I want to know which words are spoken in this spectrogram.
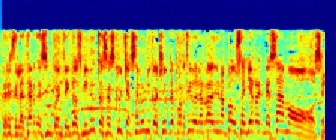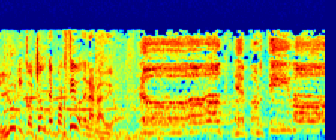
3 de la tarde, 52 minutos. Escuchas el único show deportivo de la radio. Una pausa, ya regresamos. El único show deportivo de la radio. Blog Deportivo.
